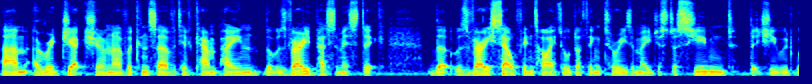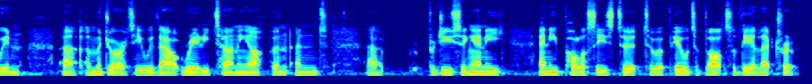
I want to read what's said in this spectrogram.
um, a rejection of a Conservative campaign that was very pessimistic, that was very self entitled. I think Theresa May just assumed that she would win uh, a majority without really turning up and, and uh, producing any any policies to, to appeal to parts of the electorate.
